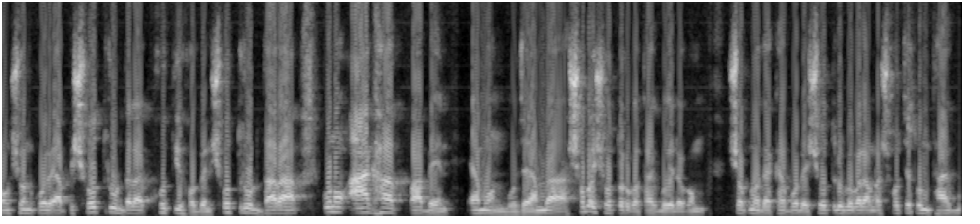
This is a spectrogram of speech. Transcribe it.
দংশন করে, আপনি শত্রুর দ্বারা ক্ষতি হবেন, শত্রুর দ্বারা কোনো আঘাত পাবেন এমন বোঝায়। আমরা সবাই সতর্ক থাকব এরকম স্বপ্ন দেখার পরে শত্রুর ব্যাপারে আমরা সচেতন থাকব।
